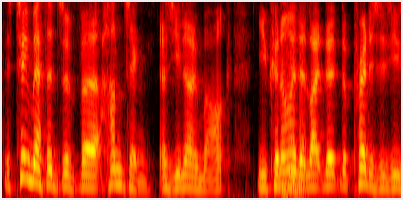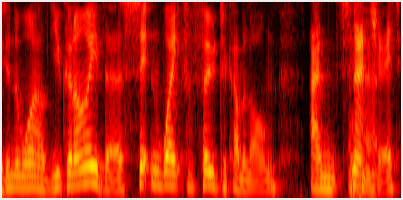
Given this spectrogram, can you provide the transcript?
there's two methods of uh, hunting, as you know, Mark. You can either like the, the predators use in the wild. You can either sit and wait for food to come along and snatch it.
